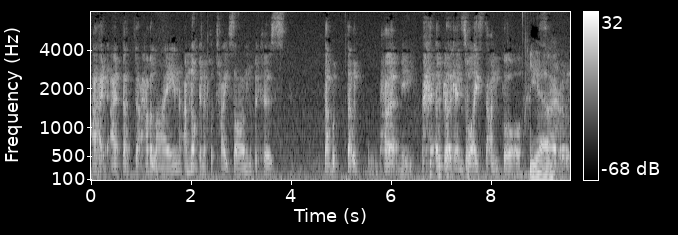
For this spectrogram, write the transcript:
I I, that, that I have a line. I'm not going to put tights on because that would that would hurt me go against what I stand for. Yeah. So,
